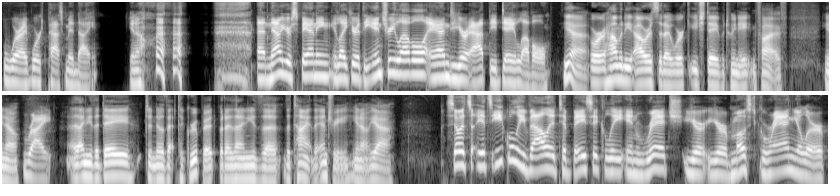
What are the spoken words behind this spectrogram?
where I've worked past midnight, you know. and now you're spanning like you're at the entry level and you're at the day level. Yeah, or how many hours did I work each day between 8 and 5? You know. Right. I need the day to know that to group it, but then I need the the time, the entry. You know, yeah. So it's it's equally valid to basically enrich your your most granular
